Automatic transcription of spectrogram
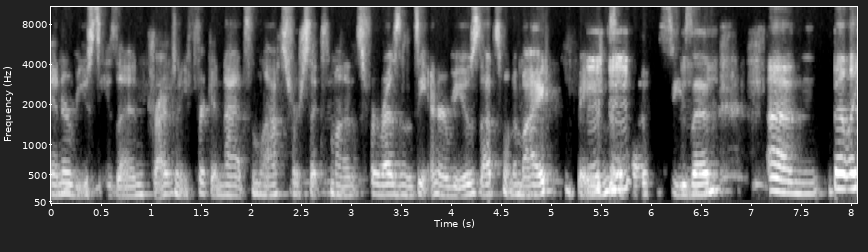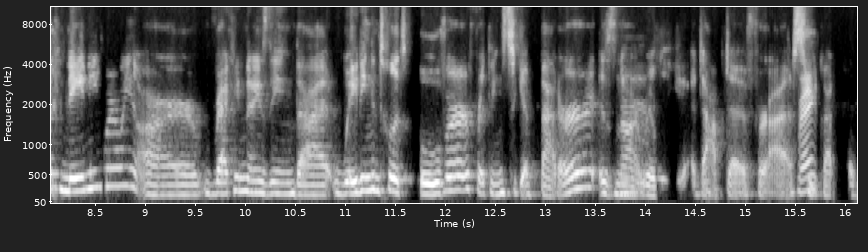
interview season. Drives me freaking nuts and lasts for six mm-hmm. months for residency interviews. That's one of my of the mm-hmm. season. Um, but like naming where we are, recognizing that waiting until it's over for things to get better is not mm-hmm. really adaptive for us. Right. We've got to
